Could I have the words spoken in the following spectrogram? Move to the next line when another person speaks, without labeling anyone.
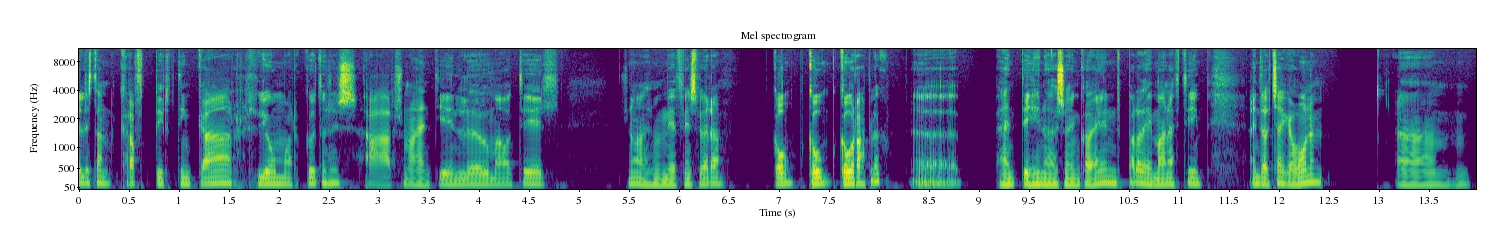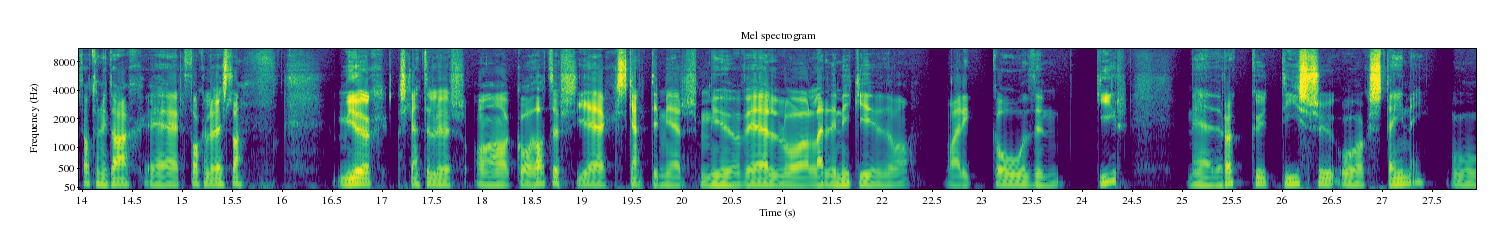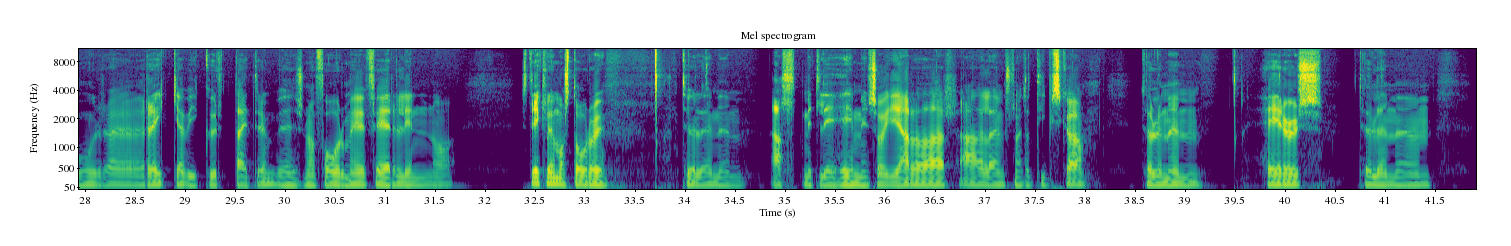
Spotify playlistan Kraftbyrtingar hljómar Guðdósins Það er svona hendi inn lögum á til. Svona sem mér finnst vera góð gó, gó rapplög uh, hendi hinn og þessu enga einn bara þegar ég man eftir. Því. enda að tjekka honum. Um, þátturinn í dag er þokkalega veisla. Mjög skemmtilegur og góð þáttur. Ég skemmti mér mjög vel og lærði mikið og var í góðum gýr með Röggu, Dísu og Steinei úr uh, Reykjavíkur dætrum. Við svona fórum með ferilinn og stiklum á stóru töluðum um allt milli heimins og jarðar aðalega um svona þetta típiska. Tölum um haters tölum um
